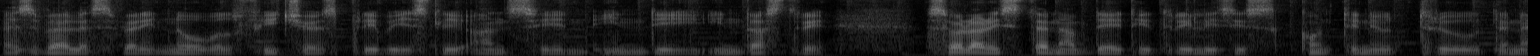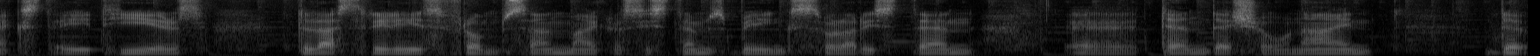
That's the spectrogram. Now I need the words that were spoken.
as well as very novel features previously unseen in the industry. Solaris 10 updated releases continued through the next eight years. The last release from Sun Microsystems being Solaris 10 uh, 10-09. The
